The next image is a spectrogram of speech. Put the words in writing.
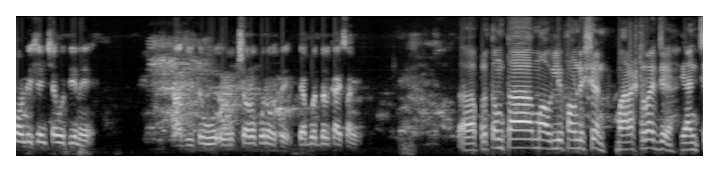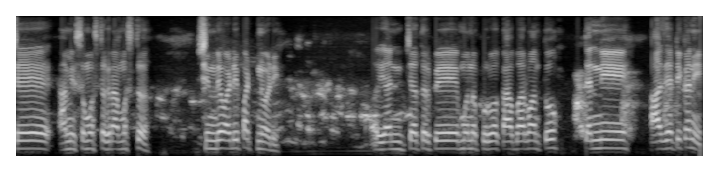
फाउंडेशनच्या वतीने आज इथं वृक्षारोपण होते त्याबद्दल काय सांगा प्रथमतः माऊली फाउंडेशन महाराष्ट्र राज्य यांचे आम्ही समस्त ग्रामस्थ शिंदेवाडी पाटणेवाडी यांच्यातर्फे मनपूर्वक आभार मानतो. त्यांनी आज या ठिकाणी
